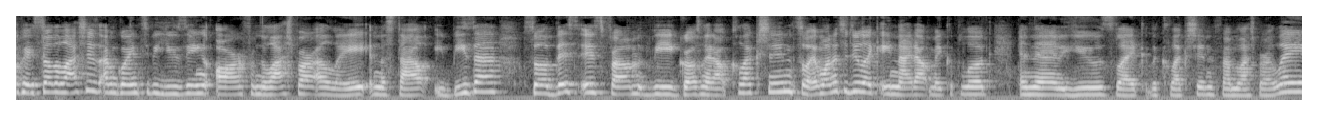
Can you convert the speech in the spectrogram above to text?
Okay, so the lashes I'm going to be using are from the Lash Bar LA in the style Ibiza. So this is from the Girls Night Out collection. So I wanted to do like a night out makeup look and then use like the collection from Lash Bar LA,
